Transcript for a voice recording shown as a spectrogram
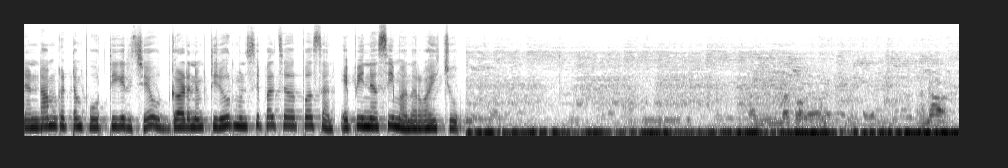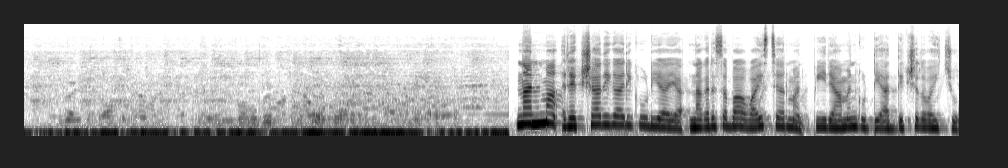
രണ്ടാം ഘട്ടം പൂർത്തീകരിച്ച് ഉദ്ഘാടനം Tirur municipal chairperson A P Naseema നിർവഹിച്ചു. നന്മ രക്ഷാധികാരി കൂടിയായ നഗരസഭാ വൈസ് ചെയർമാൻ പി രാമൻകുട്ടി അധ്യക്ഷത വഹിച്ചു.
